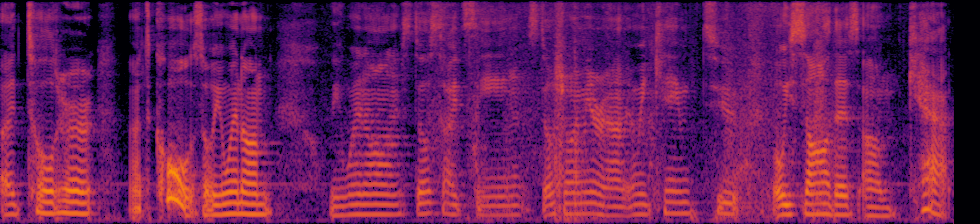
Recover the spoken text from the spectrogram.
I told her that's cool. So we went on we went on still sightseeing, still showing me around, and we came to well, we saw this um cat,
